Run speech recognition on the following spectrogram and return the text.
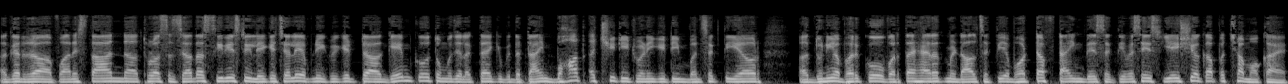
अगर uh, अफ़गानिस्तान थोड़ा सा ज़्यादा सीरियसली लेके चले अपनी क्रिकेट गेम को तो मुझे लगता है कि विद द टाइम बहुत अच्छी टी ट्वेंटी की टीम बन सकती है और दुनिया भर को वर्ता हैरत में डाल सकती है बहुत टफ टाइम दे सकती है। वैसे इस एशिया कप अच्छा मौका है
